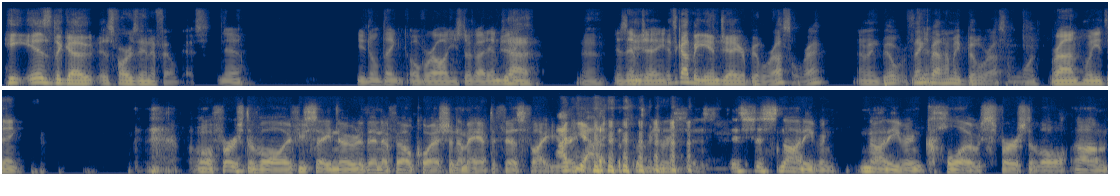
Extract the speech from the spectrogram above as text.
he is the GOAT as far as NFL goes. yeah. You don't think overall you still got MJ? No, no. Is MJ? it's got to be MJ or Bill Russell, right? I mean, Bill, think Yeah. about how many Bill Russell won. Ron, what do you think? Well, first of all, if you say no to the NFL question, I may have to fist fight you. I- yeah. it's just, it's just not even not even close. First of all, um,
